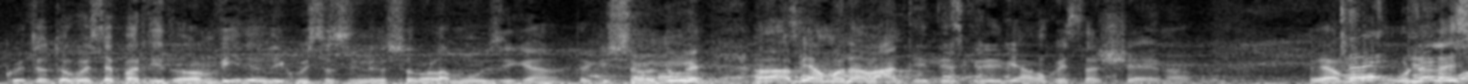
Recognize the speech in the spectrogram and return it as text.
Que- Tutto questo è partito da un video di cui sto sentendo solo la musica, perché ci sono Eh, due... eh, Allora, abbiamo davanti, descriviamo questa scena. Abbiamo Tre- un tre Alessio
